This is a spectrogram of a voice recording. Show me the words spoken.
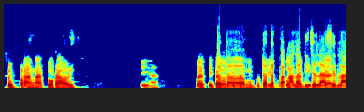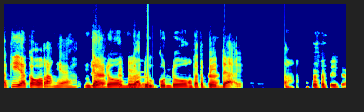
supranatural ya berarti kalau tetap, kita tetap dukun, bakalan dijelasin lagi ya ke orang ya. Enggak ya, dong betul. enggak dukun dong tetap nah, beda. Tetap beda.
